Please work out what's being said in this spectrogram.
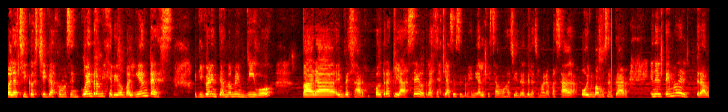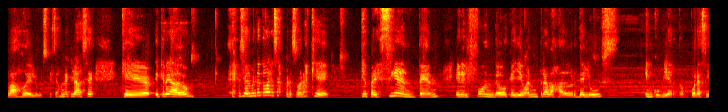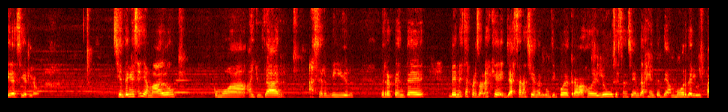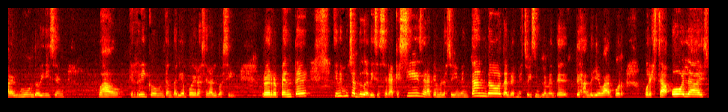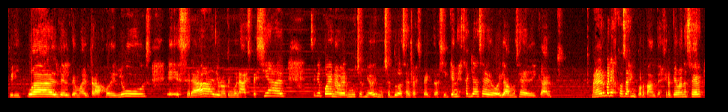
Hola chicos, chicas, ¿cómo se encuentran mis queridos valientes? Aquí conectándome en vivo para empezar otra clase, otra de estas clases súper geniales que estábamos haciendo desde la semana pasada. Hoy nos vamos a enfocar en el tema del trabajo de luz. Esta es una clase que he creado especialmente todas esas personas que, que presienten en el fondo que llevan un trabajador de luz encubierto, por así decirlo sienten ese llamado como a ayudar, a servir. De repente ven estas personas que ya están haciendo algún tipo de trabajo de luz, están siendo agentes de amor, de luz para el mundo y dicen, wow, qué rico, me encantaría poder hacer algo así. Pero de repente tienes muchas dudas, dices, ¿será que sí? ¿Será que me lo estoy inventando? Tal vez me estoy simplemente dejando llevar por, por esta ola espiritual del tema del trabajo de luz. Eh, ¿Será? Yo no tengo nada especial. Sé que pueden haber muchos miedos y muchas dudas al respecto. Así que en esta clase de hoy la vamos a dedicar. Van a haber varias cosas importantes. Creo que van a ser,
